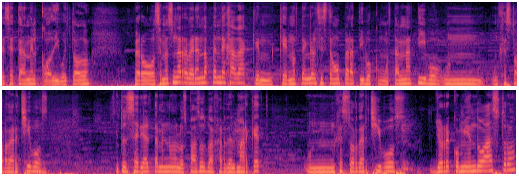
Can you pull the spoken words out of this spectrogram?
etc, te dan el código y todo. Pero se me hace una reverenda pendejada que, que no tenga el sistema operativo como tal nativo un, un gestor de archivos. Entonces sería también uno de los pasos bajar del market un gestor de archivos. Yo recomiendo Astro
